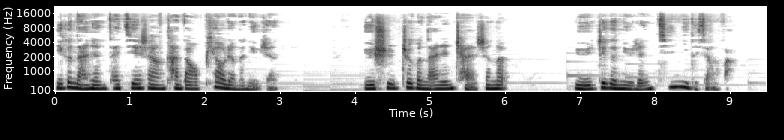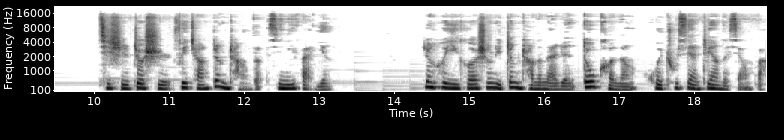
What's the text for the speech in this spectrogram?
一个男人在街上看到漂亮的女人，于是这个男人产生了与这个女人亲密的想法。其实这是非常正常的心理反应，任何一个生理正常的男人都可能会出现这样的想法，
